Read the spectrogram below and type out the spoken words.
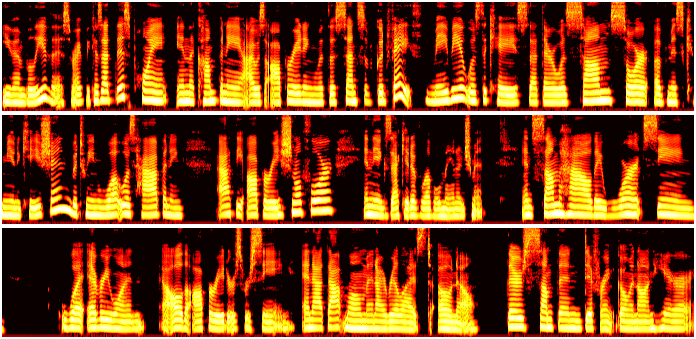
even believe this, right? Because at this point in the company, I was operating with a sense of good faith. Maybe it was the case that there was some sort of miscommunication between what was happening at the operational floor and the executive level management. And somehow they weren't seeing what everyone, all the operators were seeing. And at that moment, I realized, oh no, there's something different going on here.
